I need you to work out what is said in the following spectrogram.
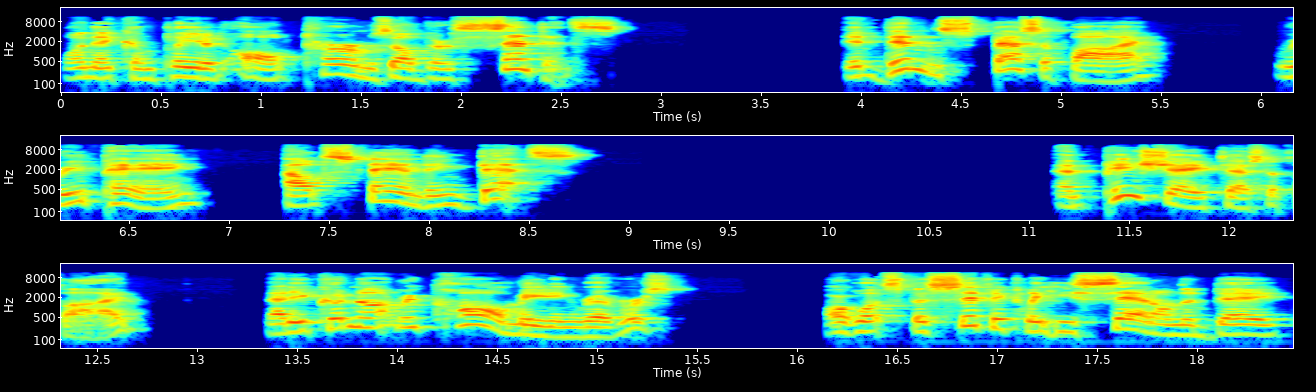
when they completed all terms of their sentence. It didn't specify repaying outstanding debts. And Piche testified that he could not recall meeting Rivers or what specifically he said on the day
